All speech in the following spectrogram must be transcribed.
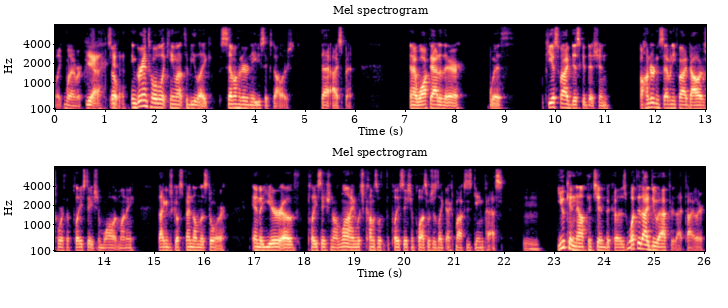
like whatever. Yeah. So yeah. in grand total, it came out to be like seven hundred and eighty six dollars that I spent, and I walked out of there with PS5 disc edition, one hundred and seventy five dollars worth of PlayStation wallet money that I can just go spend on the store, and a year of PlayStation Online, which comes with the PlayStation Plus, which is like Xbox's Game Pass. Mhm. You can now pitch in because what did I do after that, Tyler?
